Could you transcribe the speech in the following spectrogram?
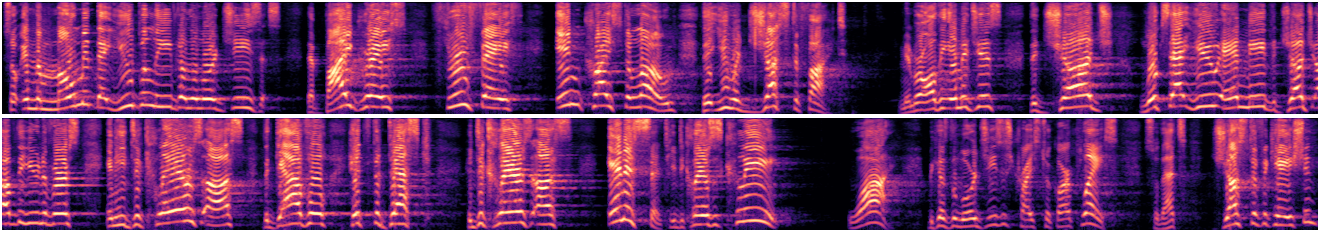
So, in the moment that you believed on the Lord Jesus, that by grace, through faith, in Christ alone, that you were justified. Remember all the images? The judge looks at you and me, the judge of the universe, and he declares us, the gavel hits the desk, he declares us innocent. He declares us clean. Why? Because the Lord Jesus Christ took our place. So that's justification.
